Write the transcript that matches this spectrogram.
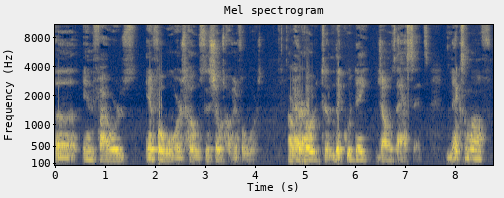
uh, Infowars Infowars host. This show's called Infowars. Have Okay. voted to liquidate Jones' assets. Next month,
